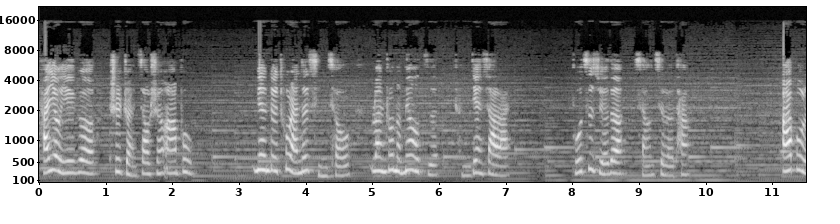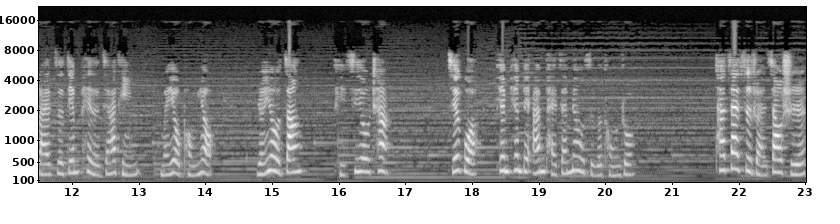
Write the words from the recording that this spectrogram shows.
还有一个是转校生阿布，面对突然的请求。乱中的妙子沉淀下来，不自觉地想起了他。阿布来自颠沛的家庭，没有朋友，人又脏，脾气又差，结果偏偏被安排在妙子的同桌。他再次转校时，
